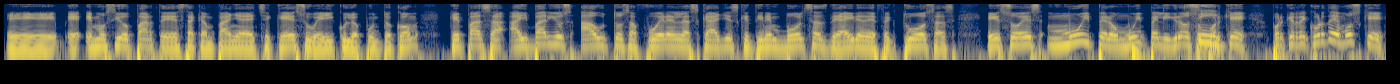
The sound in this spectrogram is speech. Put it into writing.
eh, eh, hemos sido parte de esta campaña de chequeesuvehículo.com. ¿Qué pasa? Hay varios autos afuera en las calles que tienen bolsas de aire defectuosas. Eso es muy, pero muy peligroso. Sí. ¿Por qué? Porque recordemos que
